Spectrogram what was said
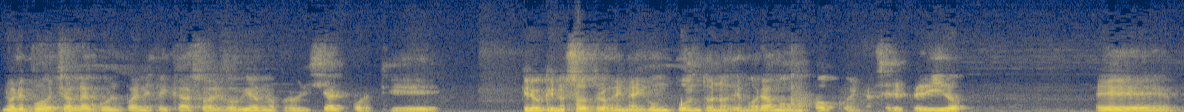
No le puedo echar la culpa en este caso al gobierno provincial porque creo que nosotros en algún punto nos demoramos un poco en hacer el pedido, eh,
